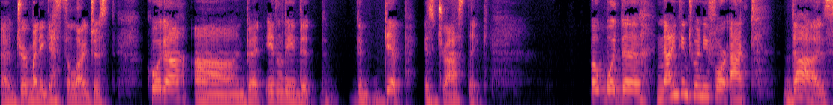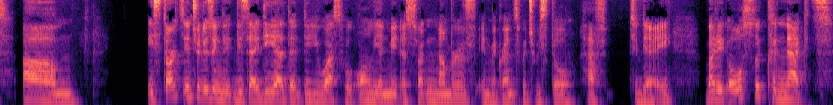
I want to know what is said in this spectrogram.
uh, Germany gets the largest quota, uh, but Italy, the, the, the dip is drastic. But what the 1924 Act does, um, it starts introducing this idea that the US will only admit a certain number of immigrants, which we still have today, but it also connects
